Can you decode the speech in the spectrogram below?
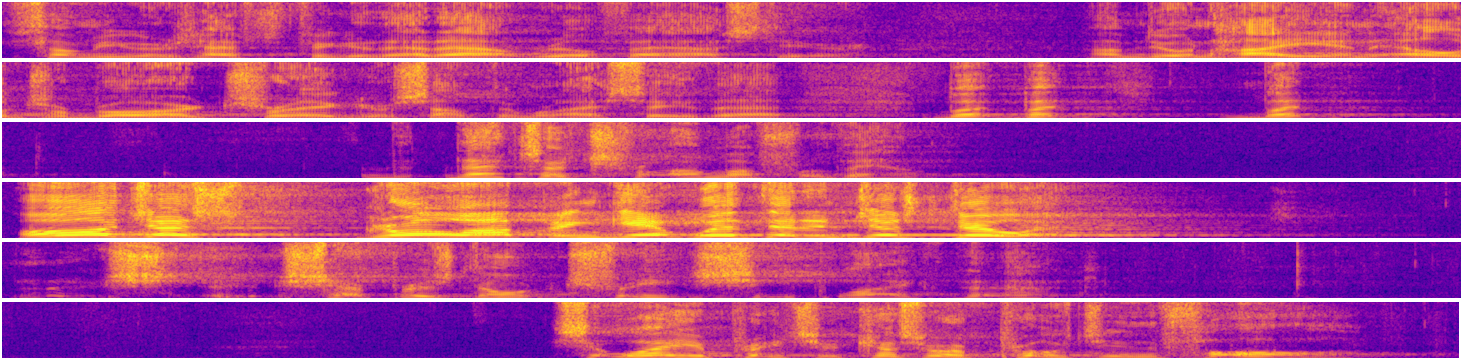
Some of you are going to have to figure that out real fast here. I'm doing high end algebra or trig or something when I say that. But, but, but that's a trauma for them. Oh, just grow up and get with it and just do it. Shepherds don't treat sheep like that. So, why are you preaching? Because we're approaching fall.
